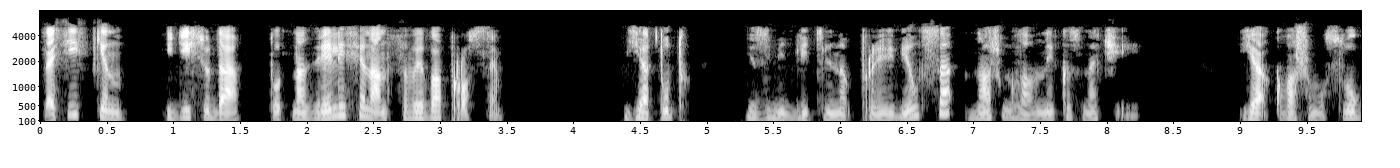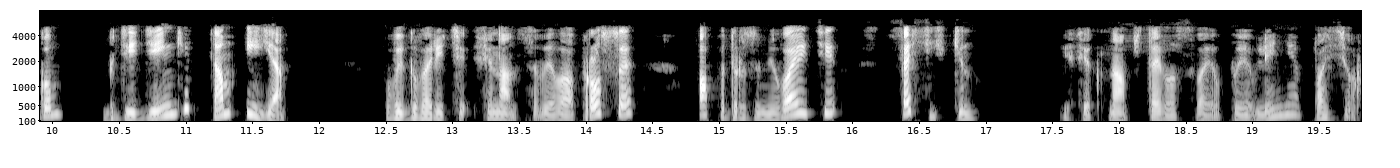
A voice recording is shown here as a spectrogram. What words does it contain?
«Сосискин, иди сюда, тут назрели финансовые вопросы». «Я тут», – незамедлительно проявился наш главный казначей. «Я к вашим услугам. Где деньги, там и я. Вы говорите финансовые вопросы, а подразумеваете Сосискин эффектно обставил свое появление позер.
